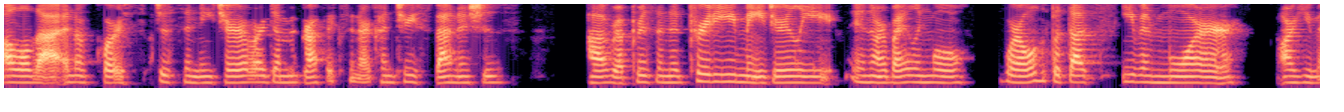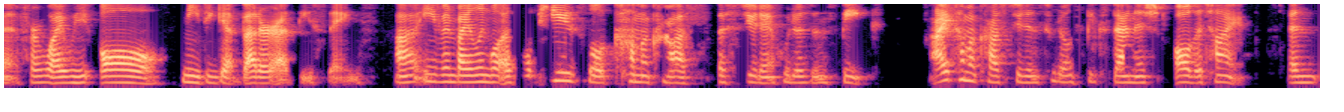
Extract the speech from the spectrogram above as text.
all of that. And of course, just the nature of our demographics in our country, Spanish is uh, represented pretty majorly in our bilingual world, but that's even more argument for why we all need to get better at these things. Uh, even bilingual SLPs will come across a student who doesn't speak. I come across students who don't speak Spanish all the time, and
